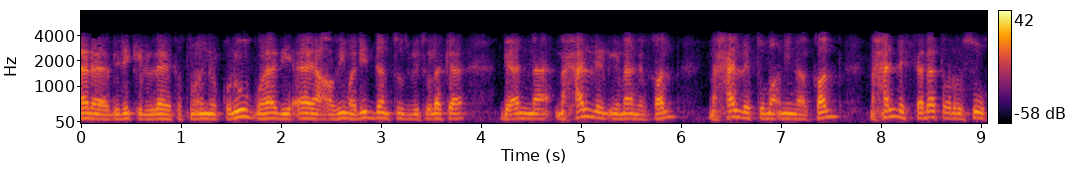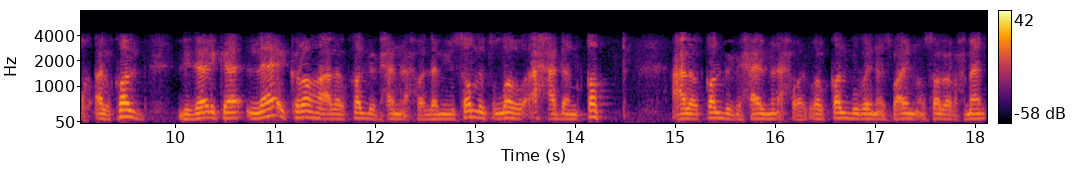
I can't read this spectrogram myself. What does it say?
ألا بذكر الله تطمئن القلوب. وهذه آية عظيمة جدا تثبت لك بأن محل الإيمان القلب محل الطمأنينة القلب محل الثبات والرسوخ القلب. لذلك لا إكراه على القلب بحال من الأحوال. لم يسلط الله أحدا قط على القلب بحال من أحوال والقلب بين إصبعين من الرحمن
